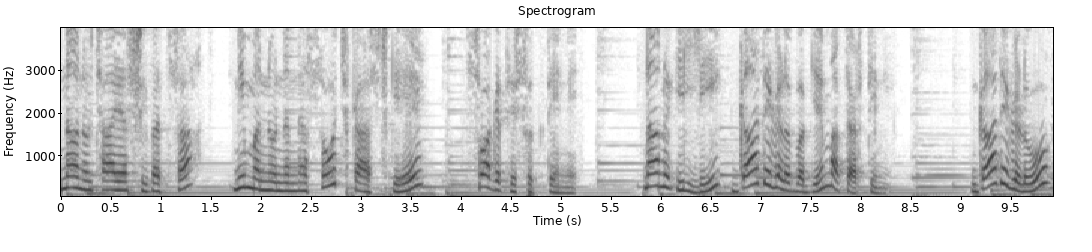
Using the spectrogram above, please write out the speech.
ನಾನು ಛಾಯಾ ಶ್ರೀವತ್ಸ. ನಿಮ್ಮನ್ನು ನನ್ನ ಸೋಚ್ ಕಾಸ್ಟ್ಗೆ ಸ್ವಾಗತಿಸುತ್ತೇನೆ. ನಾನು ಇಲ್ಲಿ ಗಾದೆಗಳ ಬಗ್ಗೆ ಮಾತಾಡ್ತೀನಿ. ಗಾದೆಗಳು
